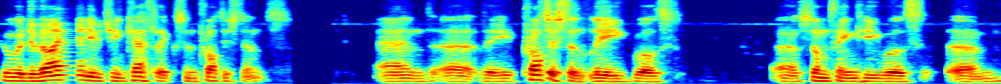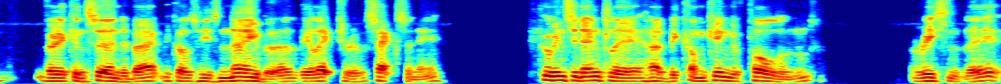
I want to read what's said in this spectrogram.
who were divided between Catholics and Protestants. And uh, the Protestant League was uh, something he was um, very concerned about because his neighbor, the Elector of Saxony, who incidentally had become King of Poland recently,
